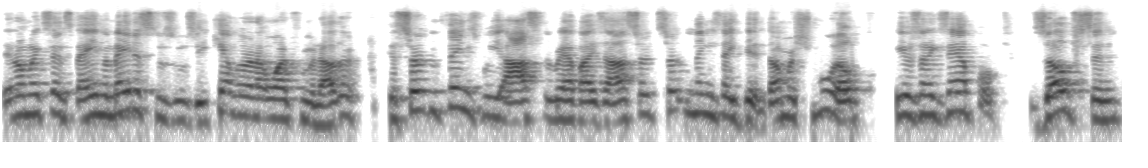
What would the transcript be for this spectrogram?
They don't make sense. You can't learn out one from another because certain things we asked the rabbis answered, certain things they did. Dummer Shmuel, here's an example. Zofsin,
